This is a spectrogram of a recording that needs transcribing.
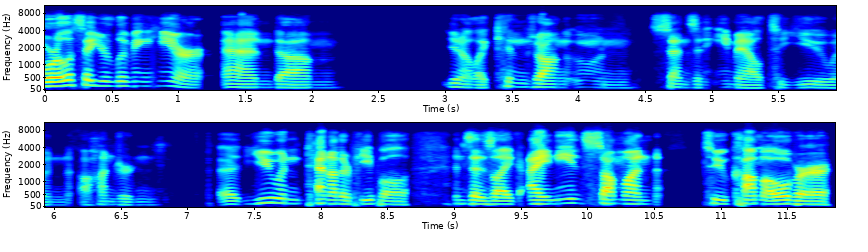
or let's say you're living here and um you know like kim jong-un sends an email to you and a hundred and uh, you and 10 other people and says like i need someone to come over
